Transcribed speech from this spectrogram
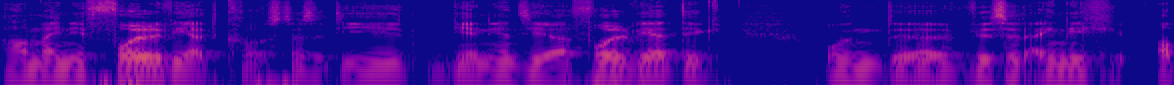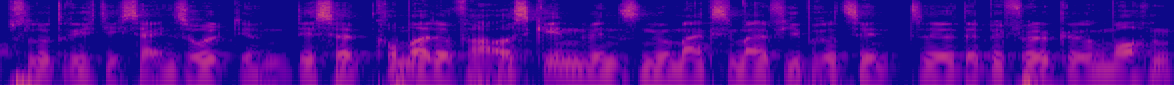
haben eine Vollwertkost. Also die, die ernähren sich ja vollwertig und äh, wie es halt eigentlich absolut richtig sein sollte. Und deshalb kann man davon ausgehen, wenn es nur maximal 4% äh, der Bevölkerung machen,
